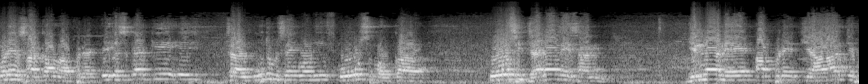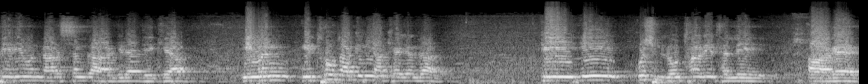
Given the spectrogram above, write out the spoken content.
ਉਹਨੇ ਸਾਕਾ ਵਾਪਰਿਆ। ਤੇ ਇਸ ਕਰਕੇ ਇਹ ਸਰ ਸਿੰਘ ਹੋਣੀ ਉਸ ਮੌਕਾ, ਉਸ ਜਗ੍ਹਾ ਦੇ ਸਨ, ਜਿਨ੍ਹਾਂ ਨੇ ਆਪਣੇ ਚਾਰ ਚਫੇਰੇ ਉਹ ਨਰ ਸੰਘਾਰ ਜਿਹੜਾ ਦੇਖਿਆ। ਈਵਨ ਇੱਥੋਂ ਤੱਕ ਵੀ ਆਖਿਆ ਜਾਂਦਾ ਕਿ ਇਹ ਕੁਝ ਲੋਥਾਂ ਦੇ ਥੱਲੇ ਆ ਗਏ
